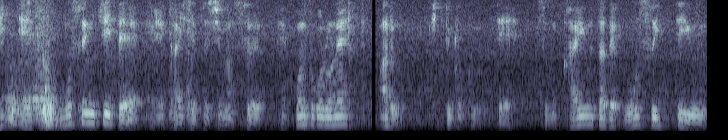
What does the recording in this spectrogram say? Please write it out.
い、えーと、防水について、え、解説します、えー、このところねあるヒット曲でその替え歌で「防水」っていう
